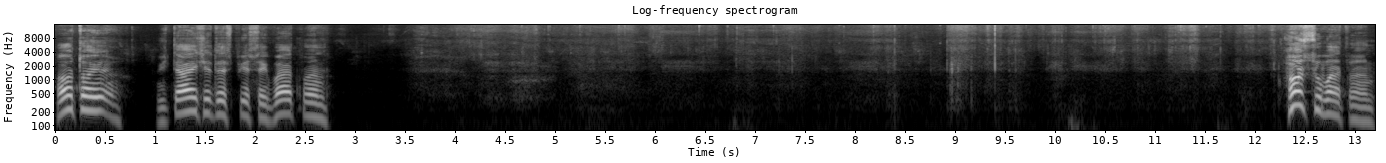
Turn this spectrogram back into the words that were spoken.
Oto, witajcie, to jest piesek Batman. Chodź tu Batman.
